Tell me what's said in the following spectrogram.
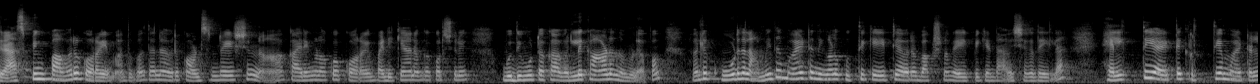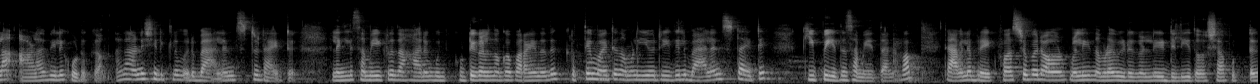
ഗ്രാസ്പിംഗ് പവർ കുറയും. അതുപോലെ തന്നെ അവർ കോൺസെൻട്രേഷൻ ആ കാര്യങ്ങളൊക്കെ കുറയും. പഠിക്കാനൊക്കെ കുറച്ചൊരു ബുദ്ധിമുട്ടൊക്കെ അവരിൽ കാണും നമ്മൾ അപ്പം അവരിൽ കൂടുതൽ അമിതമായിട്ട് നിങ്ങൾ കുത്തിക്കയറ്റി അവരെ ഭക്ഷണം കഴിപ്പിക്കേണ്ട ആവശ്യകതയില്ല. ഹെൽത്തി ആയിട്ട് കൃത്യമായിട്ടുള്ള അളവിൽ കൊടുക്കുക. അതാണ് ശരിക്കും ഒരു ബാലൻസ്ഡ് ഡയറ്റ് അല്ലെങ്കിൽ സമീകൃത ആഹാരം കുട്ടികൾ എന്നൊക്കെ പറയുന്നത് കൃത്യമായിട്ട് നമ്മൾ ഈ ഒരു രീതിയിൽ ബാലൻസ്ഡ് ആയിട്ട് കീപ്പ് ചെയ്ത സമയത്താണ്. അപ്പം രാവിലെ ബ്രേക്ക്ഫാസ്റ്റ് ഇപ്പോൾ നോർമലി നമ്മുടെ വീടുകളിൽ ഇഡ്ഡലി ദോശ പുട്ട്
